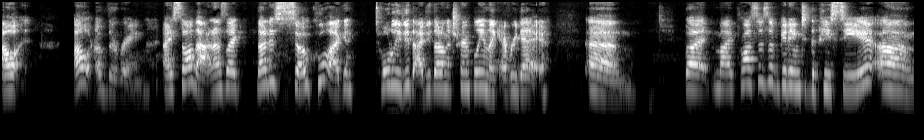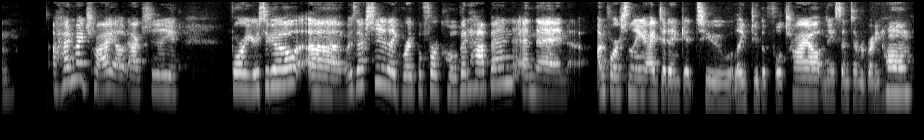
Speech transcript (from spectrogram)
out out of the ring. I saw that and I was like, that is so cool. I can totally do that. I do that on the trampoline like every day. Um, but my process of getting to the PC, um, I had my tryout actually four years ago. Um, it was actually like right before COVID happened, and then unfortunately I didn't get to like do the full tryout, and they sent everybody home.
